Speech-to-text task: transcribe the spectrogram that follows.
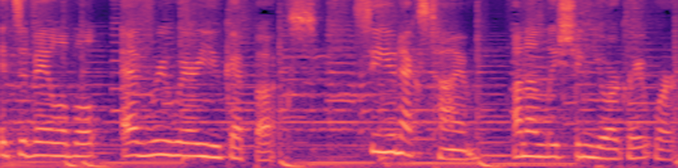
It's available everywhere you get books. See you next time on Unleashing Your Great Work.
